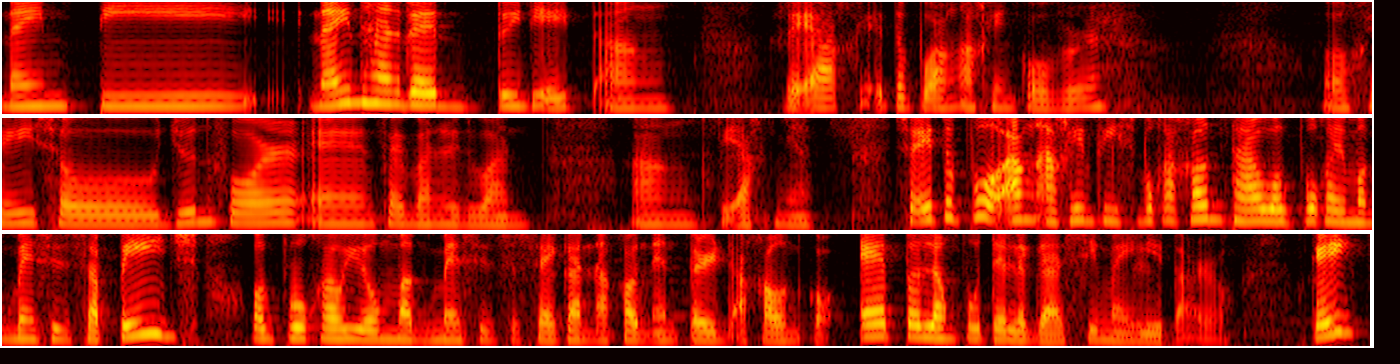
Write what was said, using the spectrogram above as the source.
90, 928 ang react. Ito po ang aking cover. Okay, so June 4 and 501 ang react niya. So ito po ang aking Facebook account ha. Huwag po kayo mag-message sa page. Huwag po kayo mag-message sa second account and third account ko. Ito lang po talaga si Miley Taro. Okay?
